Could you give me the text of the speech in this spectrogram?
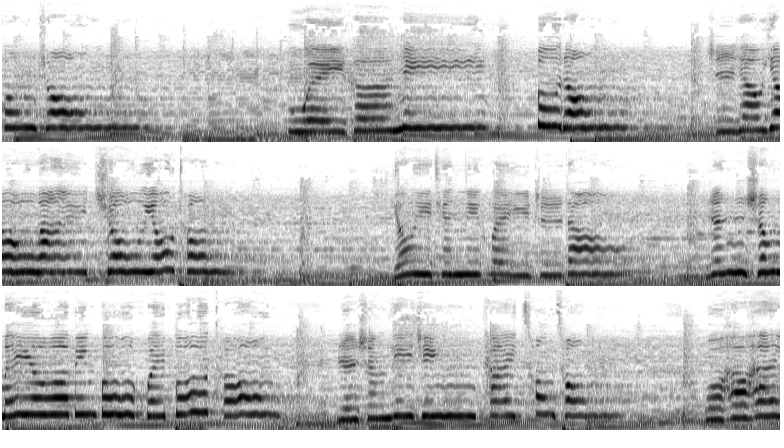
风中。为何你不懂？只要有爱就有痛。有一天你会知道，人生没有我并不会不同。人生已经太匆匆，我好害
